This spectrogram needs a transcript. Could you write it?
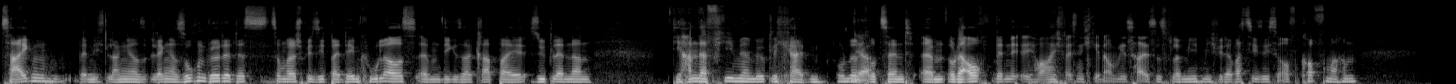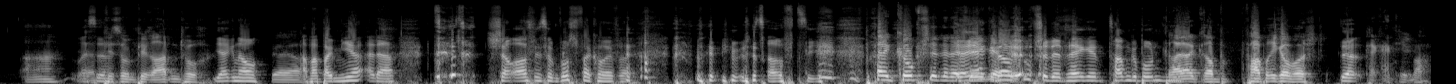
zeigen, wenn ich lange, länger suchen würde. Das zum Beispiel sieht bei dem cool aus. Ähm, wie gesagt, gerade bei Südländern, die haben da viel mehr Möglichkeiten. 100 Prozent. Ja. Ähm, oder auch, wenn, oh, ich weiß nicht genau, wie es heißt, das blamiert mich wieder, was die sich so auf den Kopf machen. Ah, weißt ja, du? so ein Piratentuch. Ja, genau. Ja, ja. Aber bei mir, Alter, schau aus wie so ein Wurstverkäufer, wenn ich mir das aufziehe. Bei Kupschen in der ja, Theke. Ja, genau, Kupschen in der Theke, zusammengebunden. 300 Gramm Paprikawurst. Ja. Kein Thema.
